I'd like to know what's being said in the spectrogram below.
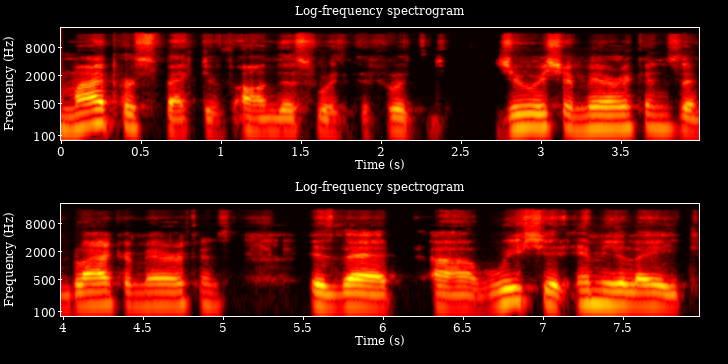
my perspective on this with with Jewish Americans and Black Americans is that uh, we should emulate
